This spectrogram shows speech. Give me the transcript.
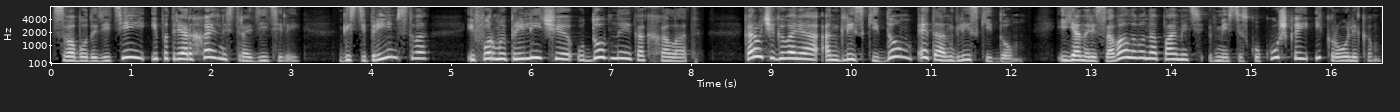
свобода детей и патриархальность родителей, гостеприимство и формы приличия, удобные, как халат. Короче говоря, английский дом – это английский дом. И я нарисовал его на память вместе с кукушкой и кроликом.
